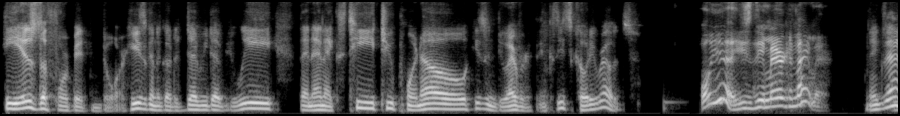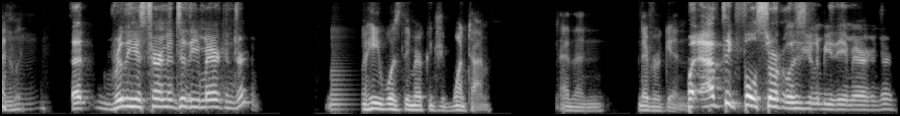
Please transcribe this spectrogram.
he is the forbidden door. He's gonna go to WWE, then NXT 2.0. oh. He's gonna do everything because he's Cody Rhodes. Well, yeah, he's the American Nightmare. Exactly. Mhm. That really has turned into the American Dream. He was the American Dream one time, and then never again. But I think full circle, he's going to be the American Dream.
